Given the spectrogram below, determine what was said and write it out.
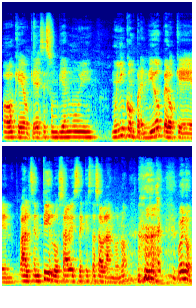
Ok, ok, ese es un bien muy, muy incomprendido, pero que al sentirlo sabes de qué estás hablando, ¿no? bueno,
